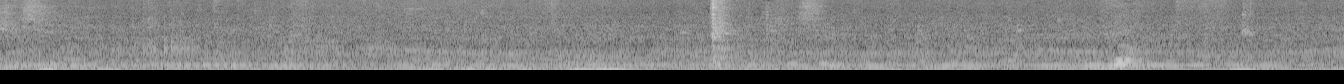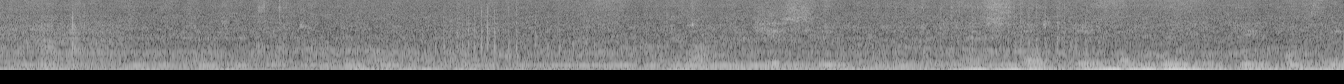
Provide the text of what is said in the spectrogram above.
she said." She said, "Yo." After kissing, I stopped him from going to take off the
